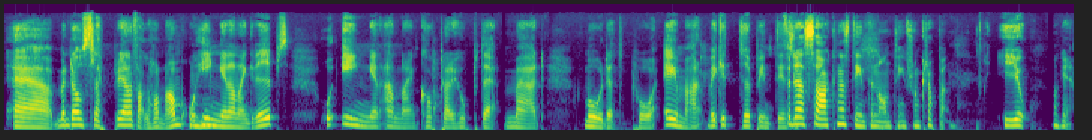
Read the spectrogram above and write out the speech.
Eh, men de släpper i alla fall honom och Mhm. ingen annan grips. Och ingen annan kopplar ihop det med mordet på Eimar, vilket typ inte är För så... där saknas det inte någonting från kroppen. Jo. Okej.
